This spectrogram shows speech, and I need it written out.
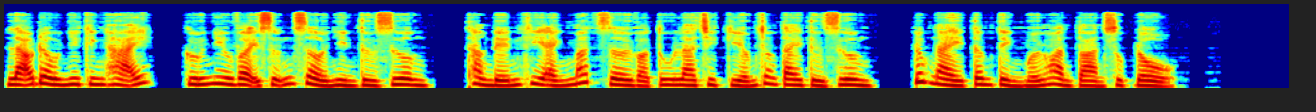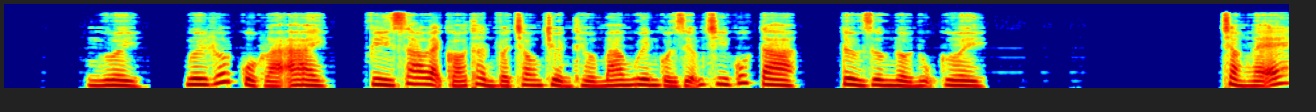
Lão đầu như kinh hãi, cứ như vậy sững sờ nhìn Từ Dương, thẳng đến khi ánh mắt rơi vào tu la chi kiếm trong tay Từ Dương, lúc này tâm tình mới hoàn toàn sụp đổ. Người, người rốt cuộc là ai? Vì sao lại có thần vật trong truyền thừa ma nguyên của Diễm Chi quốc ta? Từ Dương nở nụ cười. Chẳng lẽ,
